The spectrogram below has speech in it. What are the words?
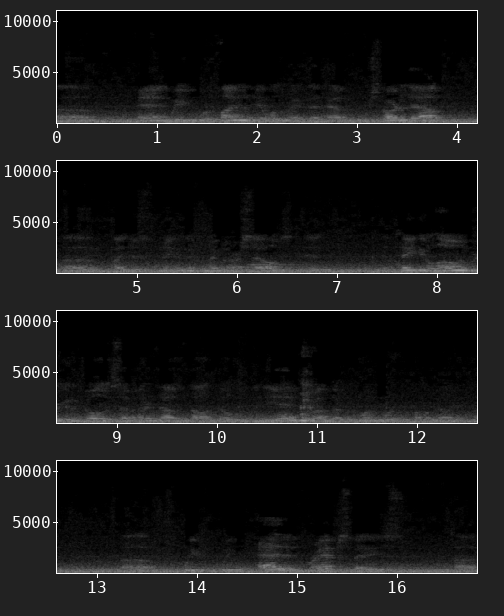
Uh, And we were finally able to make that happen. We started out uh, by just making the commitment ourselves and and taking a loan, we're gonna build a seven hundred thousand dollar building. In the end, we wound up with one worth a couple million. Uh, We've, we've added ramp space uh,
